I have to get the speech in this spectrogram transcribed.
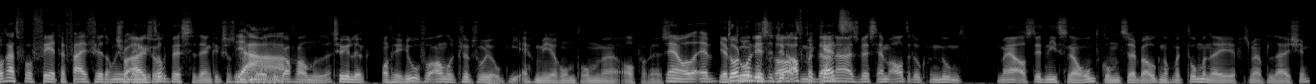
doorgaat voor 40, 45 Dat is voor miljoen. Ajax ook het beste, denk ik. Zoals Ja. we mogelijk afhandelen. Tuurlijk. Want heel veel andere clubs hoor je ook niet echt meer rondom eh Alvarez. Nee, want, eh, Dortmund is natuurlijk maar daarna is West Ham altijd ook genoemd. Maar ja, als dit niet snel rondkomt, ze hebben ook nog McTominay volgens mij op het lijstje.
